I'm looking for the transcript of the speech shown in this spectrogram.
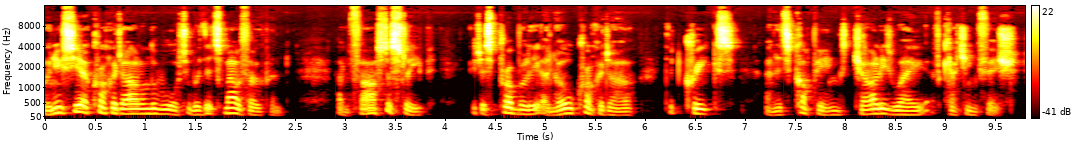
when you see a crocodile on the water with its mouth open and fast asleep, it is probably an old crocodile that creaks and is copying Charlie's way of catching fish.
